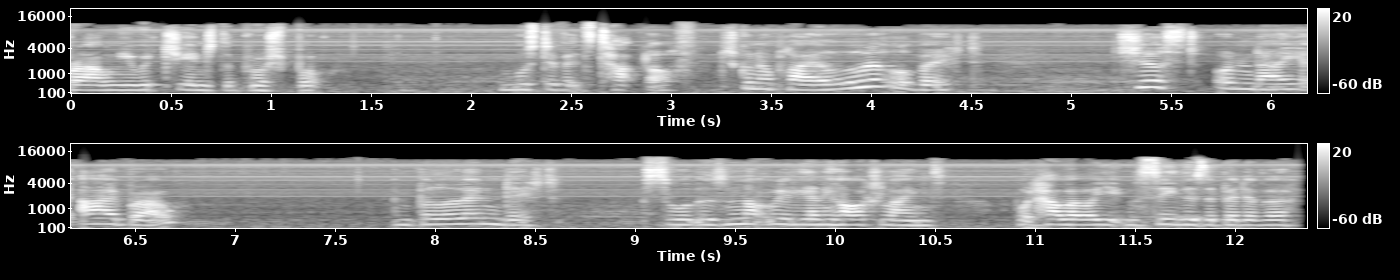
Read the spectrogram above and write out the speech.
brown you would change the brush but most of it's tapped off. Just going to apply a little bit just under your eyebrow and blend it so there's not really any harsh lines but however you can see there's a bit of a,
